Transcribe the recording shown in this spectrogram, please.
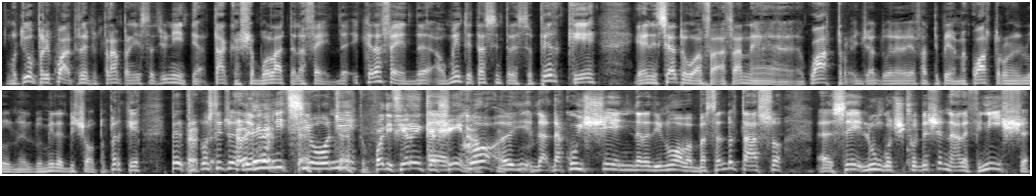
Il motivo per il quale, per esempio, Trump negli Stati Uniti attacca a sciabolate la Fed è che la Fed aumenta i tassi di interesse perché ha iniziato a, fa- a farne 4 e già due ne aveva fatti prima, ma 4 nel, nel 2018 perché per, per Per- costituire per le avere- munizioni certo, certo, un po' di fieno in cascina. ecco, eh, da, da cui scendere di nuovo abbassando il tasso eh, se il lungo ciclo decennale finisce.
